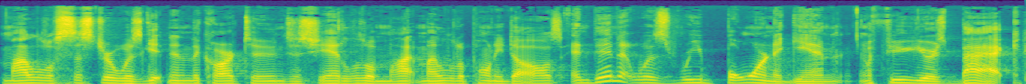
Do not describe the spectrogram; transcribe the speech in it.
my little sister was getting into the cartoons, and she had little My, my Little Pony dolls, and then it was reborn again a few years back.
